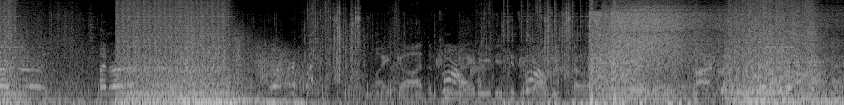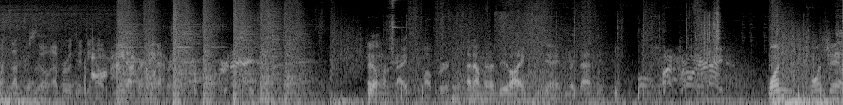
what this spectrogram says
Run through it. Run, run, run. Run, run. Oh my god, the P90, these kids have gotta be so. One's upper still. Upper with 15 health. Nade upper. Nade upper. Dude, I'm gonna knife him upper, and I'm gonna be like, you didn't expect that, did you? I'm throwing a grenade. One, one jail.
